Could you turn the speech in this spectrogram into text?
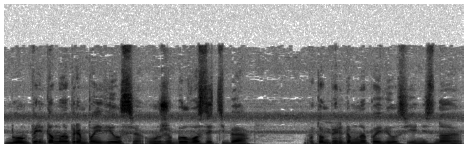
Ну он передо мной прям появился. Он же был возле тебя. Потом где передо он? мной появился, я не знаю.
